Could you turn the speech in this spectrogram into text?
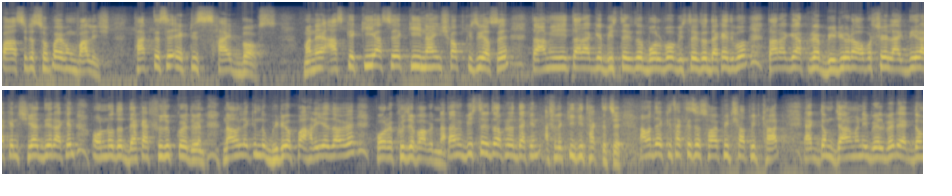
পাঁচ সিটের সোফা এবং বালিশ। থাকতেছে একটি সাইড বক্স মানে আজকে কি আছে, কি নাই সব কিছুই আছে। তা আমি তার আগে বিস্তারিত বলব, বিস্তারিত দেখাই দিব। তার আগে আপনারা ভিডিওটা অবশ্যই লাইক দিয়ে রাখেন শেয়ার দিয়ে রাখেন, অন্যদের দেখার সুযোগ করে দেবেন। না হলে কিন্তু ভিডিও হারিয়ে যাবে, পরে খুঁজে পাবেন না। তা আমি বিস্তারিত আপনারা দেখেন আসলে কি কি থাকতেছে। আমাদের একটি থাকতেছে ছয় ফিট, সাত ফিট খাট, একদম জার্মানি বেলভেট, একদম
